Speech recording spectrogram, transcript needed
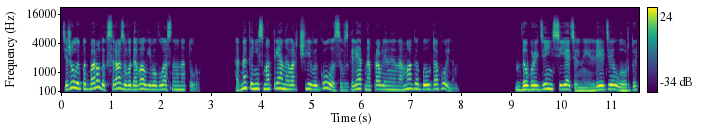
Тяжелый подбородок сразу выдавал его властную натуру. Однако, несмотря на ворчливый голос, взгляд, направленный на мага, был довольным. «Добрый день, сиятельные леди, лорды!»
